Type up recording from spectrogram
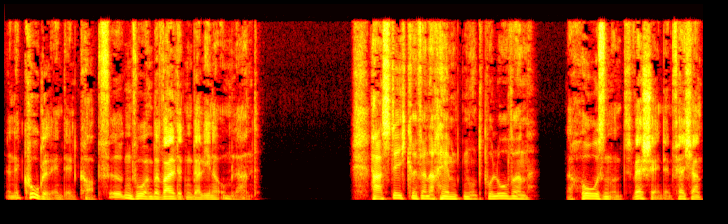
Eine Kugel in den Kopf, irgendwo im bewaldeten Berliner Umland. Hastig griff er nach Hemden und Pullovern, nach Hosen und Wäsche in den Fächern,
